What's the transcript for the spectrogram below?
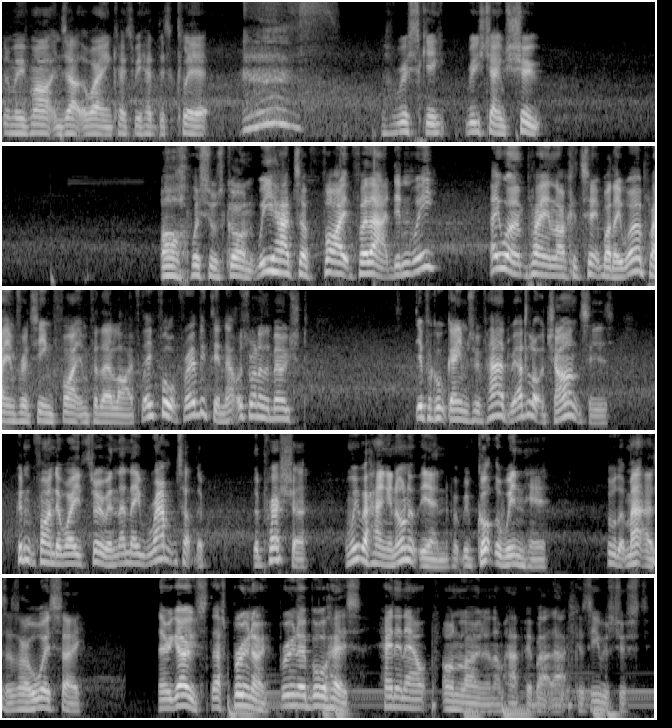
To move Martins out of the way in case we had this clear. it's risky. Reece James, shoot. Oh, whistle's gone. We had to fight for that, didn't we? They weren't playing like a team. Well, they were playing for a team fighting for their life. They fought for everything. That was one of the most difficult games we've had. We had a lot of chances. Couldn't find a way through. And then they ramped up the, the pressure. And we were hanging on at the end, but we've got the win here. all that matters, as I always say. There he goes. That's Bruno. Bruno Borges heading out on loan, and I'm happy about that because he was just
